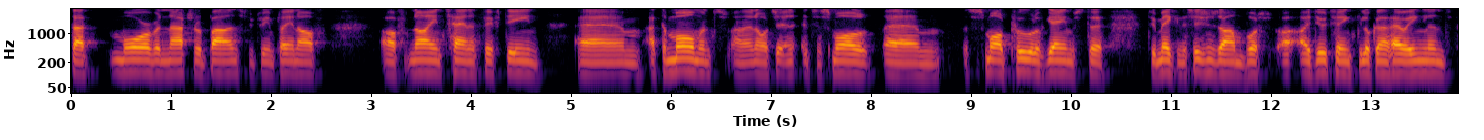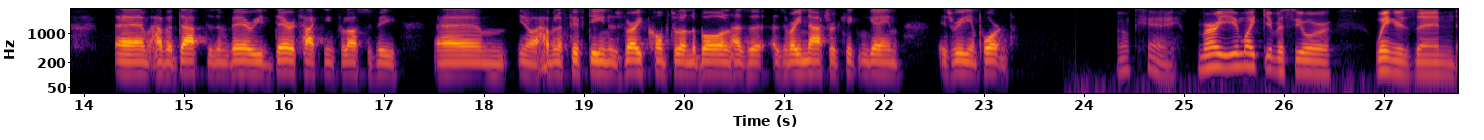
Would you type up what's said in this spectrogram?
that more of a natural balance between playing off of 9, 10, and 15 um, at the moment, and I know it's a, it's a small um, it's a small pool of games to to make decisions on, but I do think looking at how England um, have adapted and varied their attacking philosophy. Um, you know, having a 15 who's very comfortable on the ball and has a has a very natural kicking game is really important. Okay, Murray, you might give us your wingers then,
